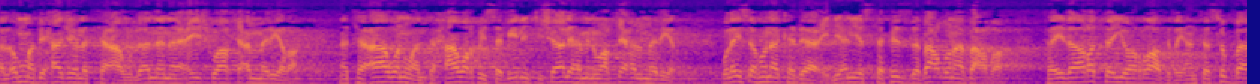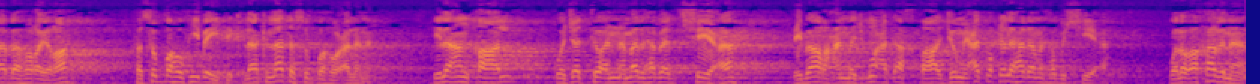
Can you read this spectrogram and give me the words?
الأمة بحاجة إلى التعاون لأننا نعيش واقعا مريرا نتعاون ونتحاور في سبيل انتشالها من واقعها المرير. وليس هناك داعي لأن يستفز بعضنا بعضا. فإذا أردت أيها الرافضي أن تسب أبا هريرة فسبه في بيتك لكن لا تسبه علنا إلى أن قال وجدت أن مذهب الشيعة عبارة عن مجموعة أخطاء جمعت وقيل هذا مذهب الشيعة. ولو أخذنا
